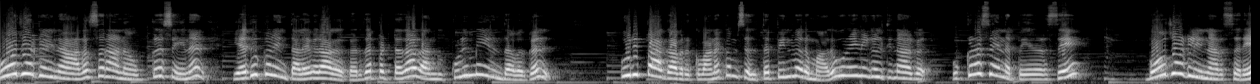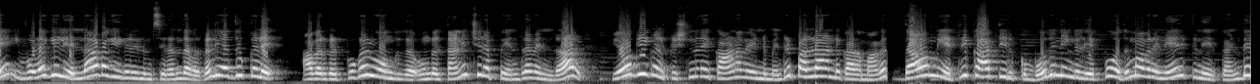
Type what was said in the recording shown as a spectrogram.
போஜர்களின் அரசரான உக்ரசேனர் யதுக்களின் தலைவராக கருதப்பட்டதால் அங்கு குழுமியிருந்தவர்கள். குறிப்பாக அவருக்கு வணக்கம் செலுத்த பின்வருமாறு உரை நிகழ்த்தினார்கள். உக்ரசேன பேரரசே போஜர்களின் அரசரே இவ்வுலகில் எல்லா வகைகளிலும் சிறந்தவர்கள் யதுக்களே. அவர்கள் புகழ் ஓங்குக உங்கள் தனிச்சிறப்பு என்றவென்றால் யோகிகள் கிருஷ்ணரை காண வேண்டும் என்று பல்லாண்டு காலமாக தவம் ஏற்றி காத்திருக்கும் போது நீங்கள் எப்போதும் அவரை நேருக்கு நேர் கண்டு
